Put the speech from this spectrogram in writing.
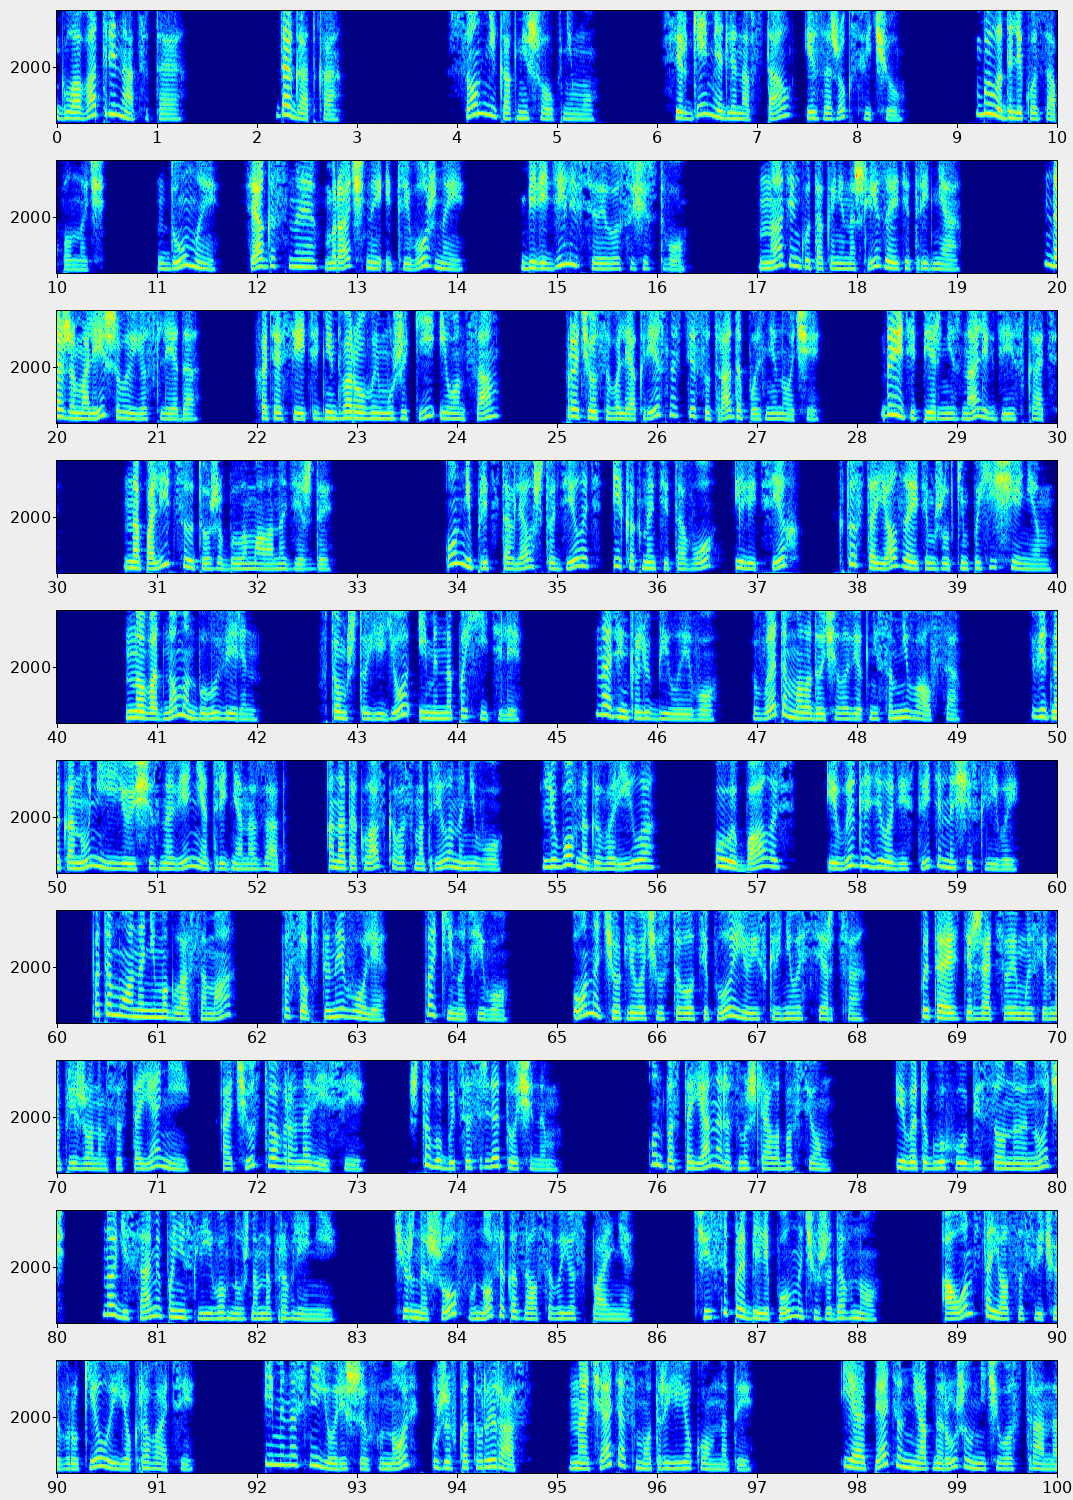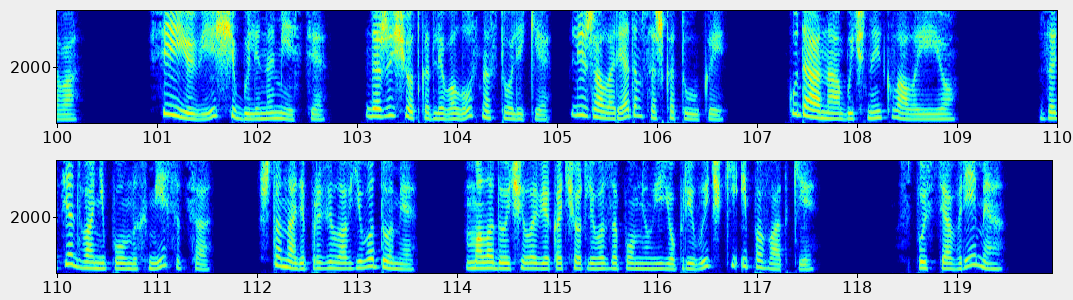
Глава 13. Догадка. Сон никак не шел к нему. Сергей медленно встал и зажег свечу. Было далеко за полночь. Думы, тягостные, мрачные и тревожные, бередили все его существо. Наденьку так и не нашли за эти три дня. Даже малейшего ее следа. Хотя все эти дни дворовые мужики и он сам прочесывали окрестности с утра до поздней ночи да и теперь не знали, где искать. На полицию тоже было мало надежды. Он не представлял, что делать и как найти того или тех, кто стоял за этим жутким похищением. Но в одном он был уверен. В том, что ее именно похитили. Наденька любила его. В этом молодой человек не сомневался. Ведь накануне ее исчезновения три дня назад она так ласково смотрела на него, любовно говорила, улыбалась и выглядела действительно счастливой. Потому она не могла сама, по собственной воле, покинуть его. Он отчетливо чувствовал тепло ее искреннего сердца, пытаясь держать свои мысли в напряженном состоянии, а чувства в равновесии, чтобы быть сосредоточенным. Он постоянно размышлял обо всем. И в эту глухую бессонную ночь ноги сами понесли его в нужном направлении. Чернышов вновь оказался в ее спальне, Часы пробили полночь уже давно, а он стоял со свечой в руке у ее кровати. Именно с нее решив вновь, уже в который раз, начать осмотр ее комнаты. И опять он не обнаружил ничего странного. Все ее вещи были на месте. Даже щетка для волос на столике лежала рядом со шкатулкой, куда она обычно и клала ее. За те два неполных месяца, что Надя провела в его доме, Молодой человек отчетливо запомнил ее привычки и повадки. Спустя время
